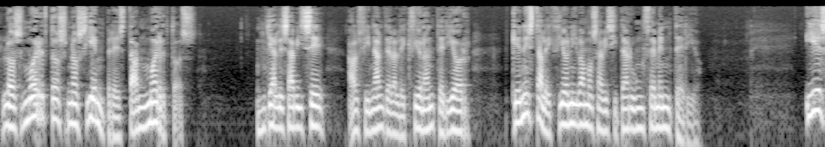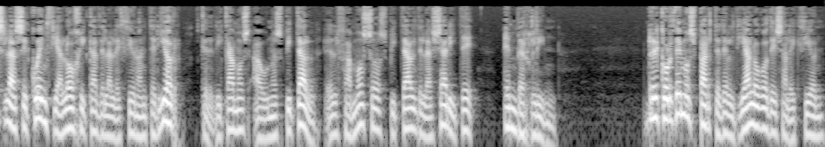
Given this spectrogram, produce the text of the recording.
Los muertos no siempre están muertos. Ya les avisé al final de la lección anterior que en esta lección íbamos a visitar un cementerio. Y es la secuencia lógica de la lección anterior, que dedicamos a un hospital, el famoso Hospital de la Charité, en Berlín. Recordemos parte del diálogo de esa lección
